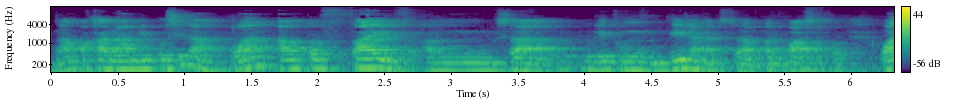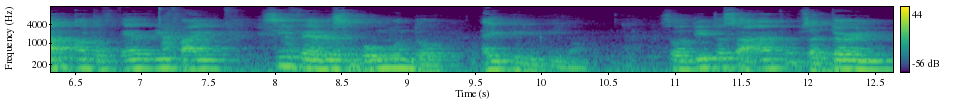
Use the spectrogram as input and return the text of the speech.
napakarami po sila. One out of five ang sa huli kong bilang at sa pagbasa ko. One out of every five seafarers sa buong mundo ay Pilipino. So dito sa Antwerp, sa Dern,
